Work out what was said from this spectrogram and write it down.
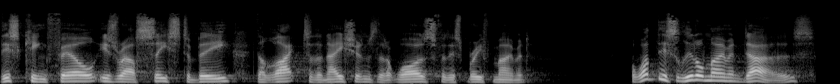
This king fell, Israel ceased to be the light to the nations that it was for this brief moment. But what this little moment does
